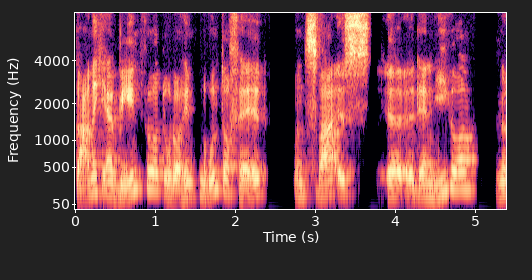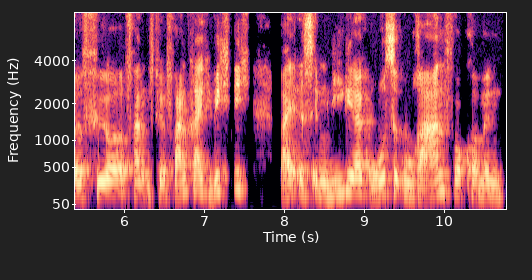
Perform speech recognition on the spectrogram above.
gar nicht erwähnt wird oder hinten runterfällt. Und zwar ist äh, der Niger äh, für, Frank für Frankreich wichtig, weil es im Niger große Uranvorkommen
